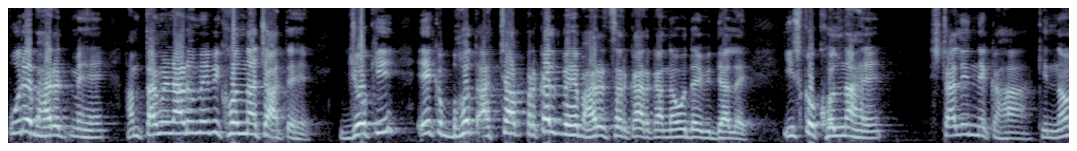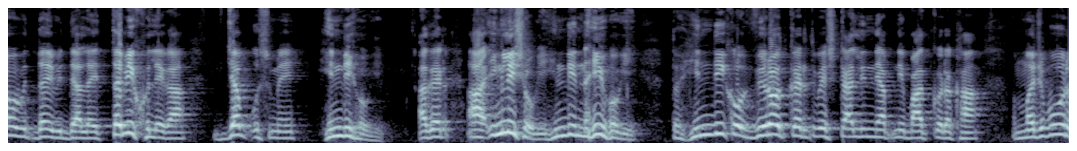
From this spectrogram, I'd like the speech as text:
पूरे भारत में है, हम तमिलनाडु में भी खोलना चाहते हैं, जो कि एक बहुत अच्छा प्रकल्प है भारत सरकार का नवोदय विद्यालय। इसको खोलना है। स्टालिन ने कहा कि नवोदय विद्यालय तभी खुलेगा जब उसमें हिंदी होगी अगर इंग्लिश होगी हिंदी नहीं होगी तो हिंदी को विरोध करते हुए स्टालिन ने अपनी बात को रखा। मजबूर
